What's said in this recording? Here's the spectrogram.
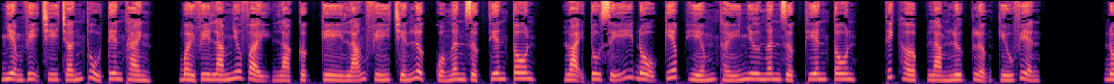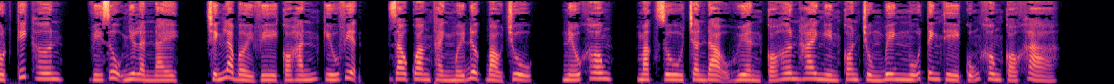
Nhiệm vị trí chấn thủ tiên thành, bởi vì làm như vậy là cực kỳ lãng phí chiến lực của ngân dực thiên tôn, loại tu sĩ độ kiếp hiếm thấy như ngân dực thiên tôn, thích hợp làm lực lượng cứu viện. Đột kích hơn, ví dụ như lần này, chính là bởi vì có hắn cứu viện, Giao Quang Thành mới được bảo trụ, nếu không, mặc dù Trần Đạo Huyền có hơn 2.000 con trùng binh ngũ tinh thì cũng không có khả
